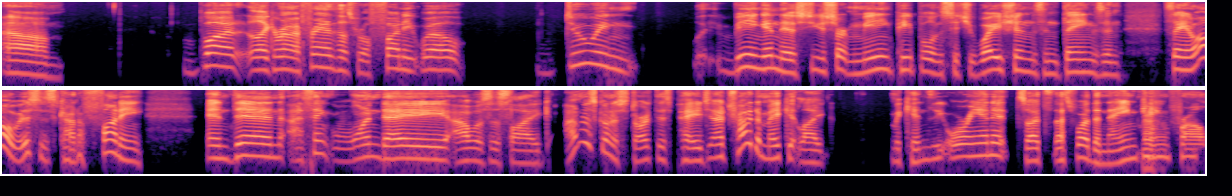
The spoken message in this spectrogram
Um. But like around my friends, that's real funny. Well, doing being in this, you start meeting people and situations and things and saying, Oh, this is kind of funny. And then I think one day I was just like, I'm just going to start this page. And I tried to make it like McKenzie oriented. So that's that's where the name came from.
